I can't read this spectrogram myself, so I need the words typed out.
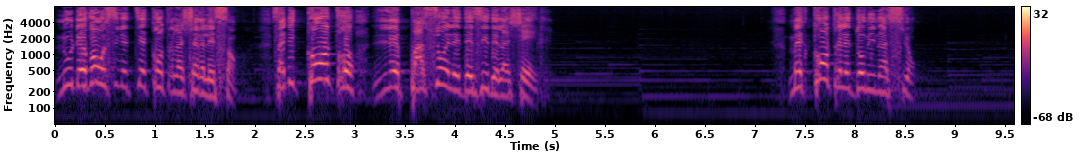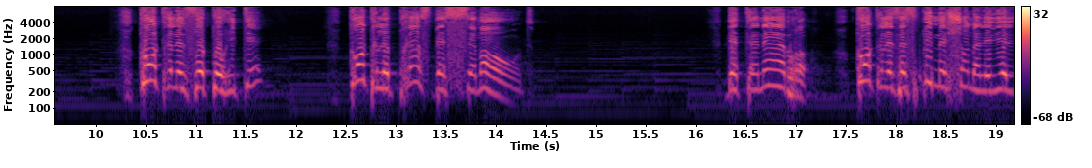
nous devons aussi lutter contre la chair et le sang. C'est-à-dire contre les passions et les désirs de la chair. Mais contre les dominations contre les autorités, contre les princes de ce des ténèbres, contre les esprits méchants dans les lieux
